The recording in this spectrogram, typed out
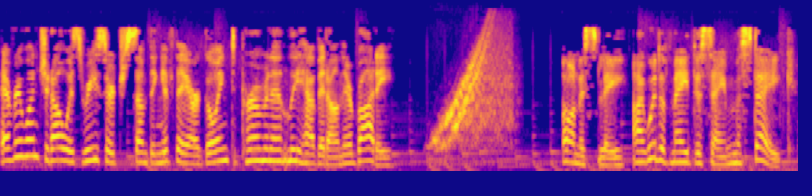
Everyone should always research something if they are going to permanently have it on their body. Honestly, I would have made the same mistake.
